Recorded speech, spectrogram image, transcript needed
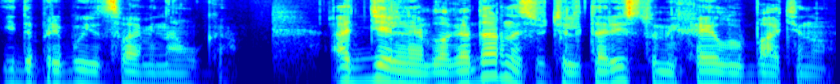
И да пребудет с вами наука. Отдельная благодарность утилитаристу Михаилу Батину.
